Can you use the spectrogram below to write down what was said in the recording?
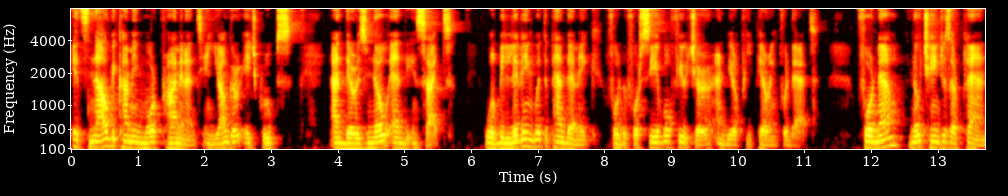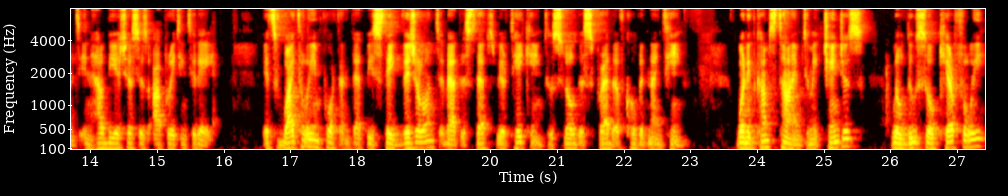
It's now becoming more prominent in younger age groups, and there is no end in sight. We'll be living with the pandemic for the foreseeable future, and we are preparing for that. For now, no changes are planned in how DHS is operating today. It's vitally important that we stay vigilant about the steps we are taking to slow the spread of COVID 19. When it comes time to make changes, we'll do so carefully,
